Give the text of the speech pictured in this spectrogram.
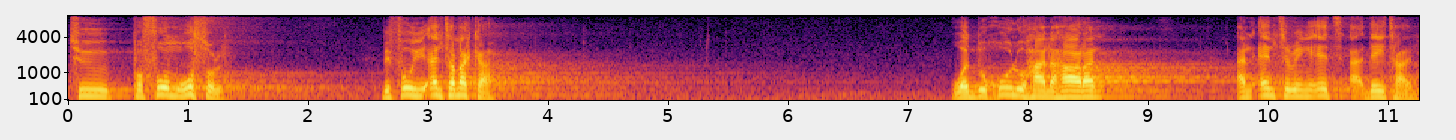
to perform ghusl before you enter Mecca. وَدُخُولُهَا نَهَارًا and entering it at daytime.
